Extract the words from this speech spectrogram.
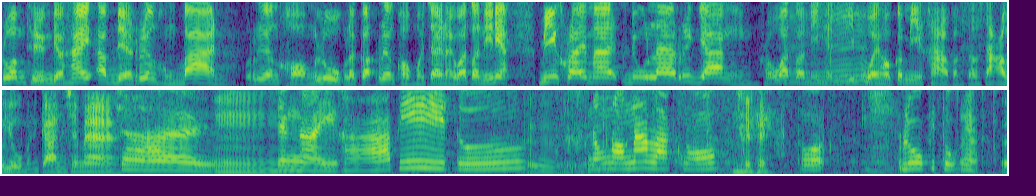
รวมถึงเดี๋ยวให้อัปเดตเรื่องของบ้านเรื่องของลูกแล้วก็เรื่องของหัวใจหน่อยว่าตอนนี้เนี่ยมีใครมาดูแลหรือยัง เพราะว่าตอนนี้เห็นพี่บวยเขาก็มีข่าวกับสาวๆอยู่เหมือนกันใช่ไหมใช่ อืมยังไงคะพี่ตุ๊กเออน้องๆน่ารักเนาะตัวลูกพี่ตุ๊กเนี่ย เอ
